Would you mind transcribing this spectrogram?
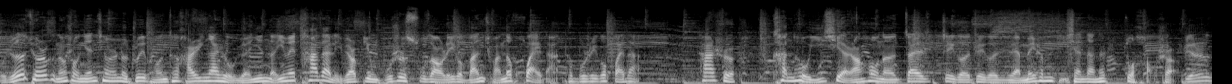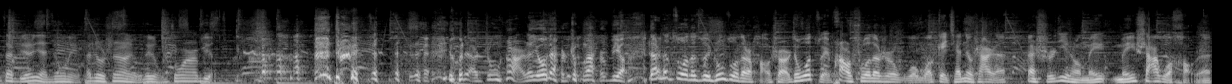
我觉得确实可能受年轻人的追捧，他还是应该是有原因的，因为他在里边并不是塑造了一个完全的坏蛋，他不是一个坏蛋，他是看透一切，然后呢，在这个这个也没什么底线，但他做好事儿。别人在别人眼中里，他就是身上有这种中二病。对对对对，有点中二，他有点中二病，但是他做的最终做的是好事儿。就我嘴炮说的是我我给钱就杀人，但实际上没没杀过好人，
